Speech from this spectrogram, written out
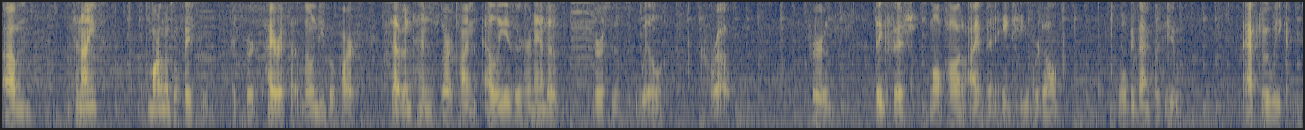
Um, tonight, Marlins will face the Pittsburgh Pirates at loanDepot Park. 7:10 start time. Elieser Hernandez versus Wil Crowe. For Big Fish, Small Pod, I've been AT Wardall. We'll be back with you after the weekend.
